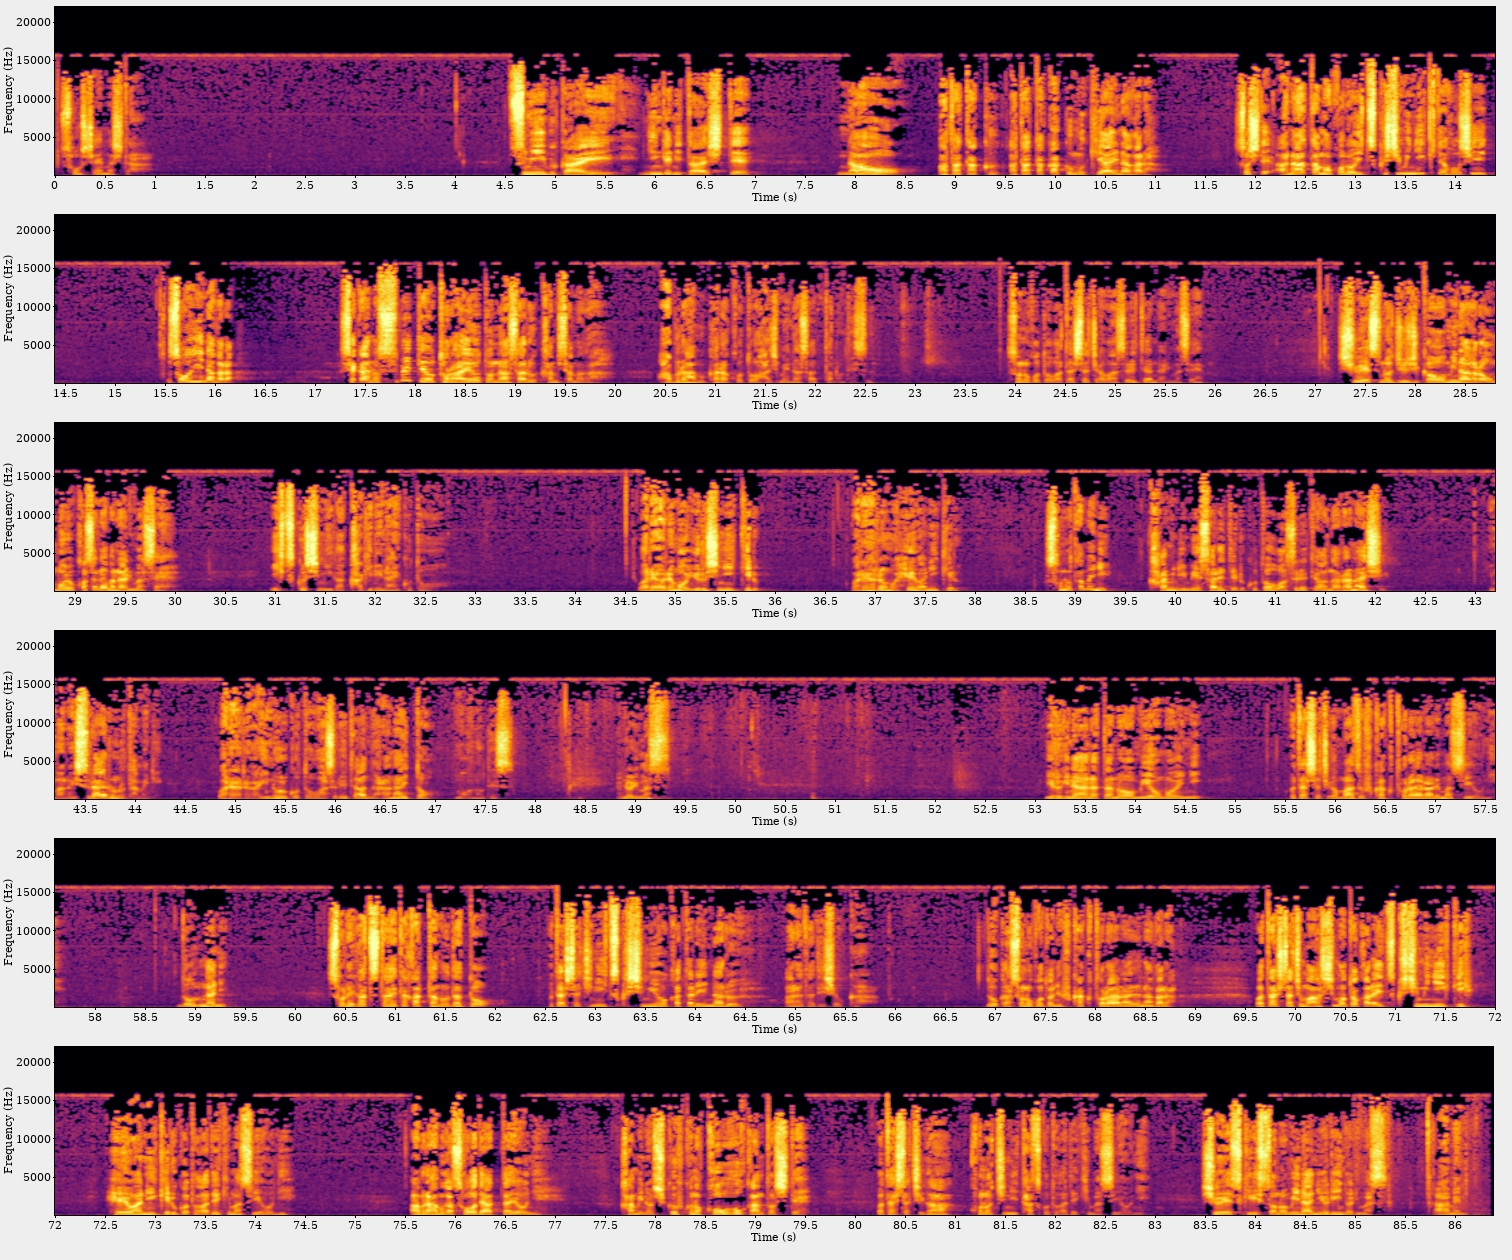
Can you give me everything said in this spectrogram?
そうおっしゃいました。罪深い人間に対して、なお温かく、温かく向き合いながら、そしてあなたもこの慈しみに生きてほしい。そう言いながら、世界の全てを捉えようとなさる神様がアブラハムからことを始めなさったのです。そのことを私たちは忘れてはなりません。主イエスの十字架を見ながら思い起こさねばなりません。慈しみが限りないことを。我々も許しに生きる。我々も平和に生きる。そのために神に召されていることを忘れてはならないし今のイスラエルのために我々が祈ることを忘れてはならないと思うのです。祈ります。揺るぎないあなたの身思いに私たちがまず深く捉えられますようにどんなにそれが伝えたかったのだと私たちに慈しみを語りになるあなたでしょうかどうかそのことに深く捉えられながら私たちも足元から慈しみに行き平和に生きることができますようにアブラハムがそうであったように、神の祝福の広報官として、私たちがこの地に立つことができますように、主イエスキリストの皆により祈ります。アーメン。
